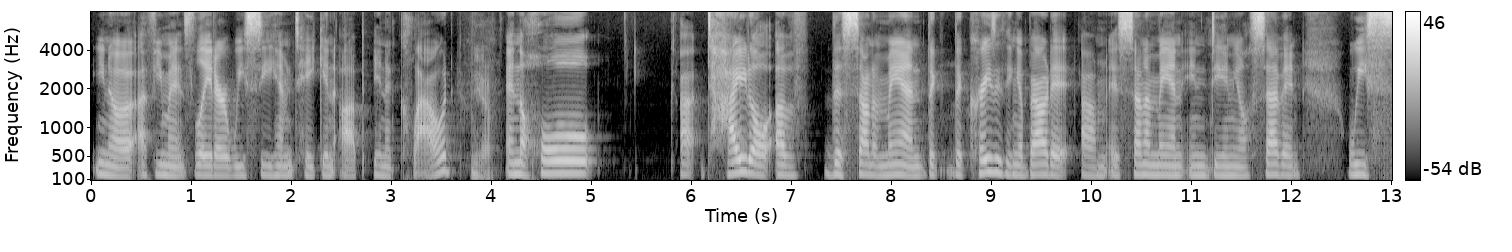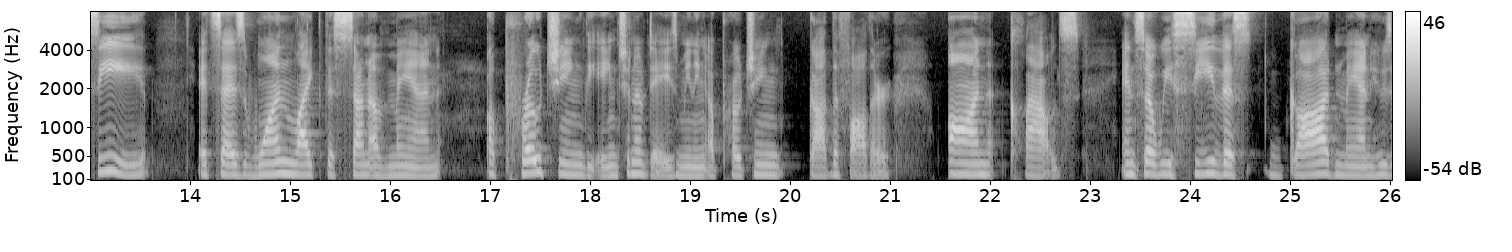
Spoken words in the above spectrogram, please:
you know, a few minutes later, we see him taken up in a cloud. Yeah. And the whole uh, title of the Son of Man, the, the crazy thing about it um, is Son of Man in Daniel 7. We see it says, one like the Son of Man approaching the Ancient of Days, meaning approaching God the Father on clouds. And so we see this God man who's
